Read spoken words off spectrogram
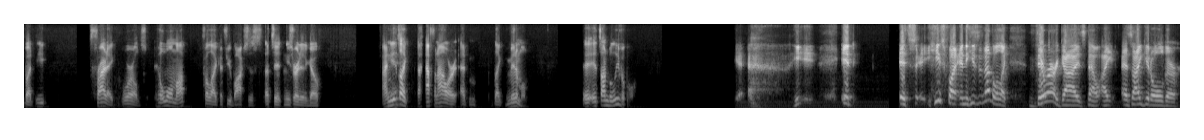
but he Friday Worlds he'll warm up for like a few boxes. That's it, and he's ready to go. I need like a half an hour at like minimum. It, it's unbelievable. Yeah, he it it's he's fun and he's another one like there are guys now i as i get older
